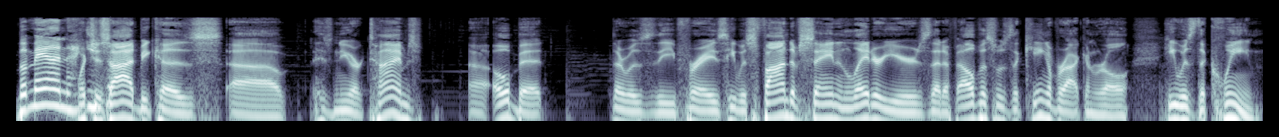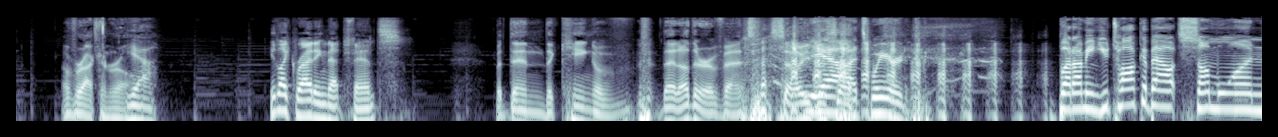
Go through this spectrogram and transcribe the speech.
But man, which is took- odd because uh, his New York Times uh, obit, there was the phrase he was fond of saying in later years that if Elvis was the king of rock and roll, he was the queen of rock and roll. yeah. He liked riding that fence. But then the king of that other event. So yeah, like, it's weird. but I mean, you talk about someone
